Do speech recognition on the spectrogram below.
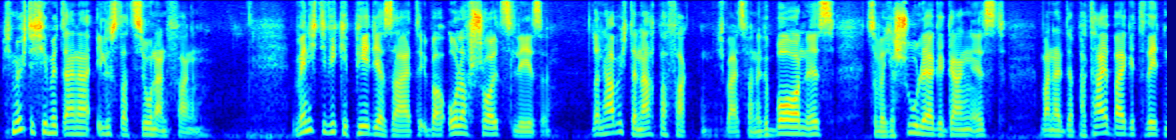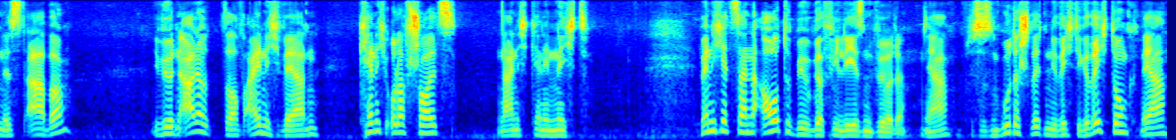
Ich möchte hier mit einer Illustration anfangen. Wenn ich die Wikipedia-Seite über Olaf Scholz lese, dann habe ich danach ein paar Fakten. Ich weiß, wann er geboren ist, zu welcher Schule er gegangen ist, wann er der Partei beigetreten ist, aber wir würden alle darauf einig werden, kenne ich Olaf Scholz? Nein, ich kenne ihn nicht. Wenn ich jetzt seine Autobiografie lesen würde, ja, das ist ein guter Schritt in die richtige Richtung, ja,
